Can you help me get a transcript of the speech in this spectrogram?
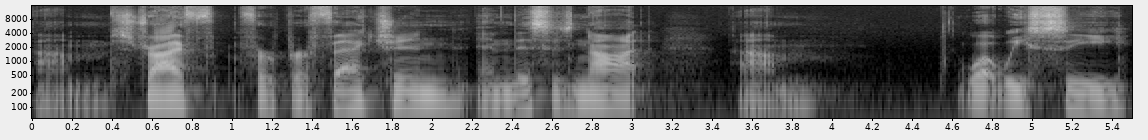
um, strive for perfection. And this is not um, what we see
